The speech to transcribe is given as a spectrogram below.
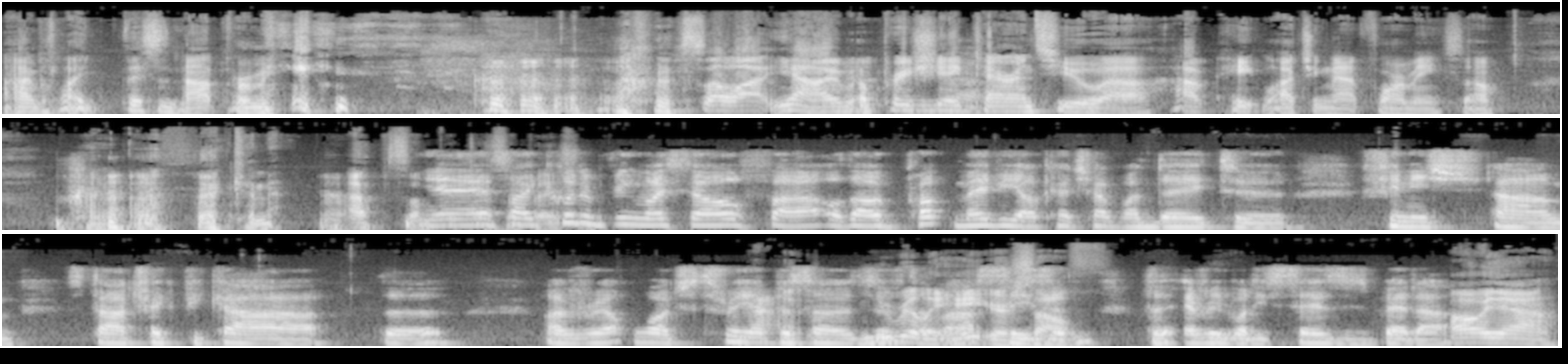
I was like, "This is not for me." so uh, yeah, I appreciate Yeah. Terence. You uh, have, hate watching that for me, so I, I can have some. Yes, I couldn't bring myself, uh, although pro- maybe I'll catch up one day to finish um, Star Trek Picard. The I've re- watched three Yeah, episodes you of really the hate last yourself. season that everybody says is better, Oh yeah,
